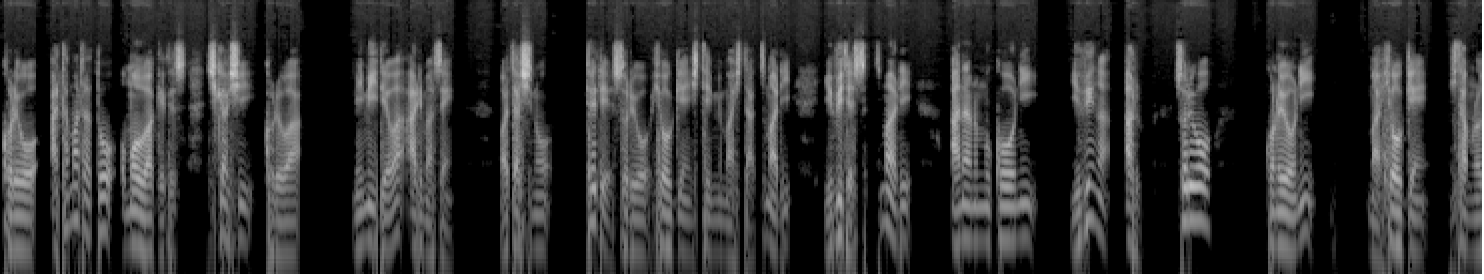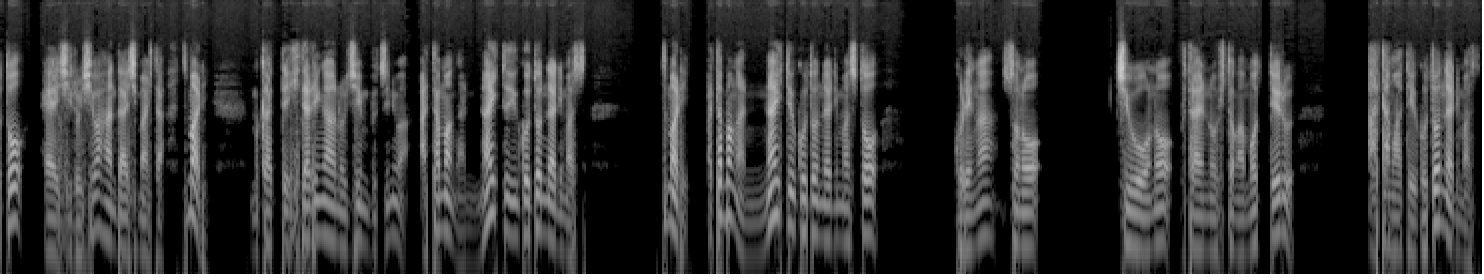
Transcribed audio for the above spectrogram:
これを頭だと思うわけです。しかし、これは耳ではありません。私の手でそれを表現してみました。つまり、指です。つまり、穴の向こうに指がある。それをこのように、まあ、表現したものと林博は判断しました。つまり、向かって左側の人物には頭がないということになります。つまり、頭がないということになりますと、これがその中央の二人の人が持っている頭ということになります。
